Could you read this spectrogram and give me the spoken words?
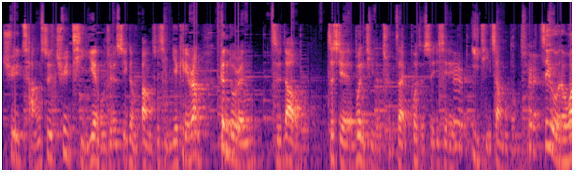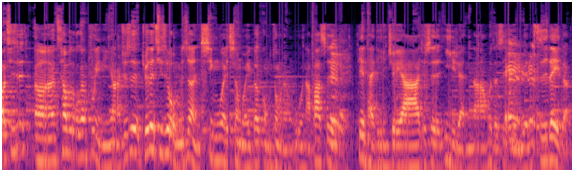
去尝试去体验，我觉得是一个很棒的事情，也可以让更多人知道这些问题的存在，或者是一些议题上的东西。至于我的话，其实呃，差不多跟傅颖一样，就是觉得其实我们是很欣慰，身为一个公众人物，哪怕是电台 DJ 啊，就是艺人啊，或者是演员之类的，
